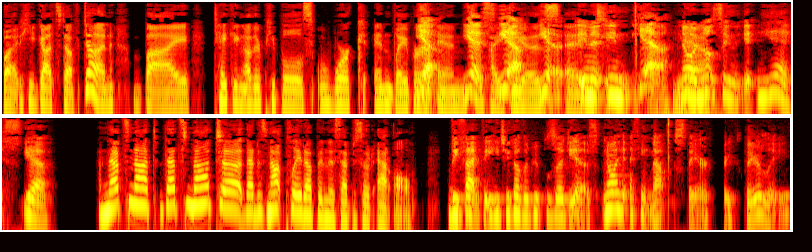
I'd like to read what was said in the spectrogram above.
but he got stuff done by taking other people's work and labor Yeah. and yes. ideas. Yeah. Yeah. And, in, in, yeah. No, I'm not saying. Yes. Yeah. and that's not that's not uh, that is not played up in this episode at all. The fact that he took other people's ideas. No, I, I think that was there very clearly.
